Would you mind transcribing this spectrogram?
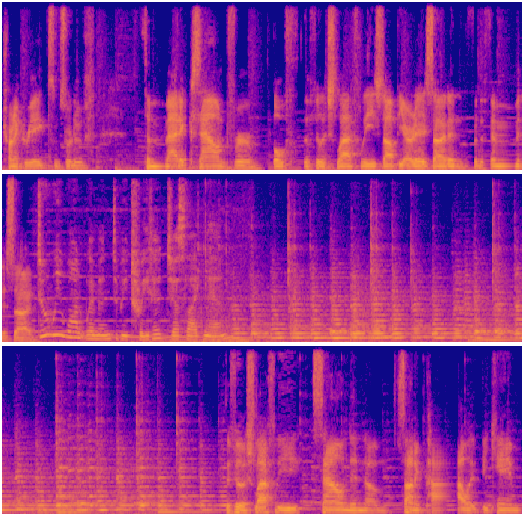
trying to create some sort of thematic sound for both the Phyllis Schlafly Stop the ERA side and for the feminist side. Do we want women to be treated just like men? The Phyllis Schlafly sound and um, sonic palette became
